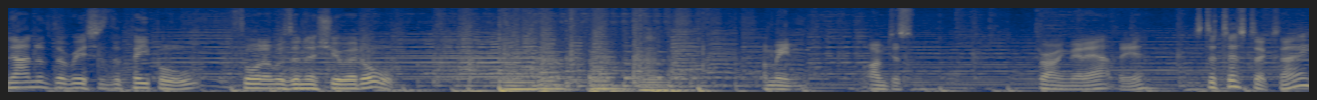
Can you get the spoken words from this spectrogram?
none of the rest of the people thought it was an issue at all. I mean, I'm just throwing that out there. Statistics, eh?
